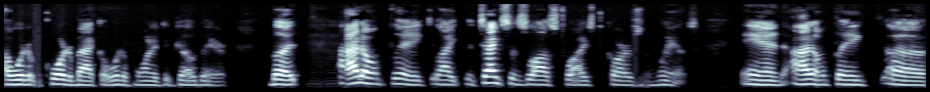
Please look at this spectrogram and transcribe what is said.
I would have quarterback. I would have wanted to go there, but mm-hmm. I don't think like the Texans lost twice to Carson Wentz, and I don't think uh,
